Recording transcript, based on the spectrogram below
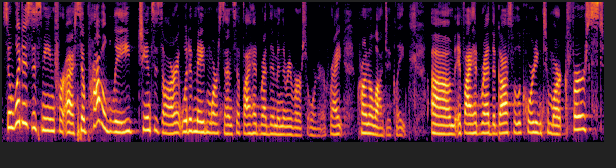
So, what does this mean for us? So, probably, chances are, it would have made more sense if I had read them in the reverse order, right? Chronologically. Um, if I had read the gospel according to Mark first,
